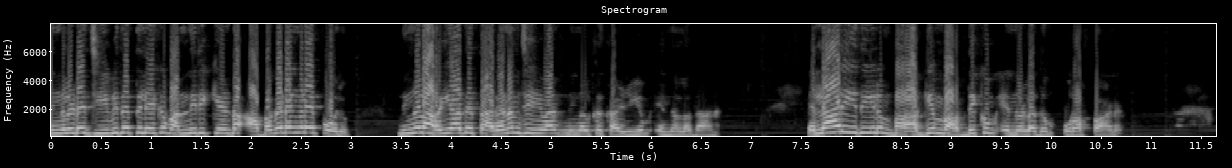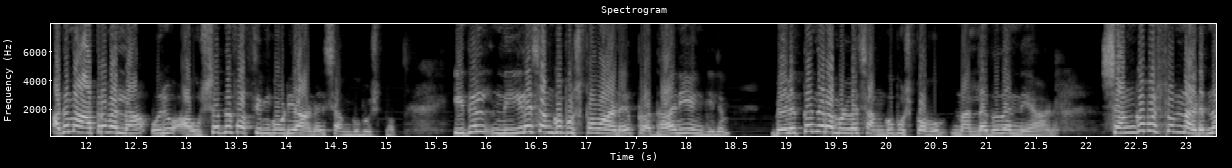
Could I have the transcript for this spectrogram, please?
നിങ്ങളുടെ ജീവിതത്തിലേക്ക് വന്നിരിക്കേണ്ട അപകടങ്ങളെ പോലും നിങ്ങൾ അറിയാതെ തരണം ചെയ്യുവാൻ നിങ്ങൾക്ക് കഴിയും എന്നുള്ളതാണ്. എല്ലാ രീതിയിലും ഭാഗ്യം വർദ്ധിക്കും എന്നുള്ളതും ഉറപ്പാണ്. അത് മാത്രമല്ല ഒരു ഔഷധ സസ്യം കൂടിയാണ് ശംഖുപുഷ്പം. ഇതിൽ നീല ശംഖുപുഷ്പമാണ് പ്രധാനിയെങ്കിലും വെളുത്ത നിറമുള്ള ശംഖുപുഷ്പവും നല്ലത് തന്നെയാണ് ശംഖുപുഷ്പം നടുന്ന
